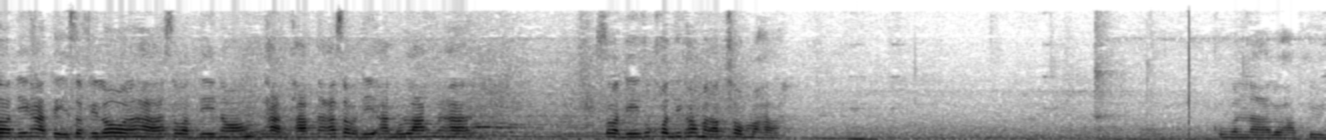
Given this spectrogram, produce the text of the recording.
สวัสดีค่ะตีสฟิโลนะคะ สวัสดีน้องฐานทัพนะคะ สวัสดีอนุรักษ์นะคะ สวัสดีทุกคนที่เข้ามารับชมอะค่ะ คุณวรรณาโลหะพืช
